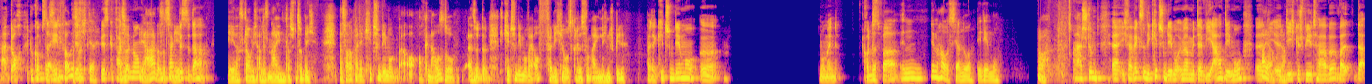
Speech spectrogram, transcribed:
Ja, doch. Du kommst Das ist dahin, die Vorgeschichte. wirst, wirst gefangen Das wird- genommen ja, das und ist- zack, nee. bist du da. Nee, das glaube ich alles. Nein, das stimmt so nicht. Das war doch bei der Kitchen-Demo auch auch genauso. Also die Kitchen-Demo war ja auch völlig losgelöst vom eigentlichen Spiel. Bei der Kitchen-Demo, äh, Moment. Konntest Das war in dem Haus ja nur, die Demo. Oh, Ah, stimmt. Äh, ich verwechsel die Kitchen-Demo immer mit der VR-Demo, äh, Ah, ja, die, äh, ja. die ich gespielt habe, weil da,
